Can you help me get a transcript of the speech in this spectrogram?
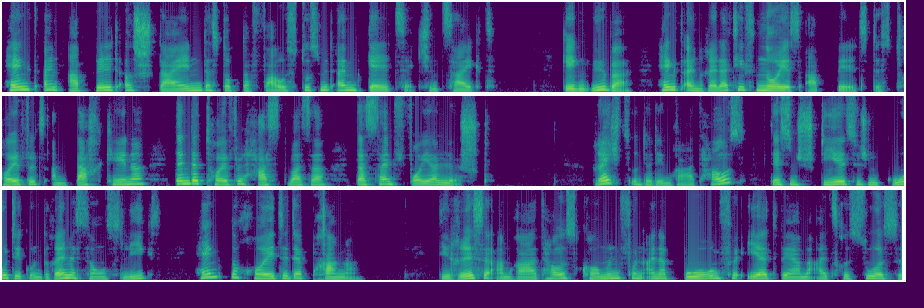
hängt ein Abbild aus Stein, das Dr. Faustus mit einem Geldsäckchen zeigt. Gegenüber hängt ein relativ neues Abbild des Teufels am Dachkähner, denn der Teufel hasst Wasser, das sein Feuer löscht. Rechts unter dem Rathaus, dessen Stil zwischen Gotik und Renaissance liegt, hängt noch heute der Pranger. Die Risse am Rathaus kommen von einer Bohrung für Erdwärme als Ressource,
